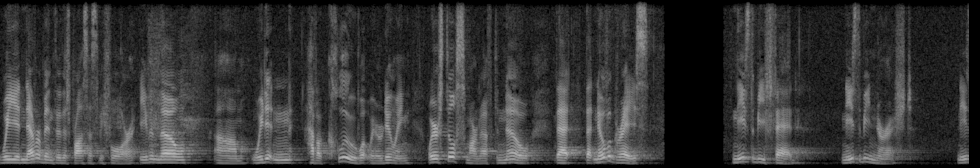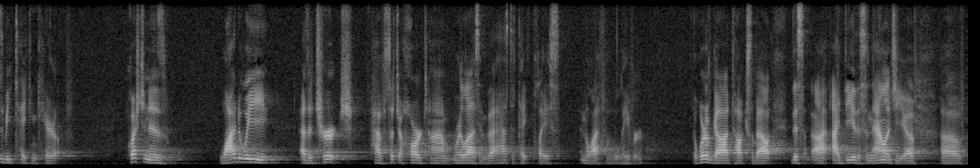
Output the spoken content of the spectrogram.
we had never been through this process before, even though um, we didn't have a clue what we were doing, we were still smart enough to know that, that Nova Grace needs to be fed, needs to be nourished, needs to be taken care of. Question is, why do we as a church have such a hard time realizing that has to take place in the life of a believer? The Word of God talks about this uh, idea, this analogy of, of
